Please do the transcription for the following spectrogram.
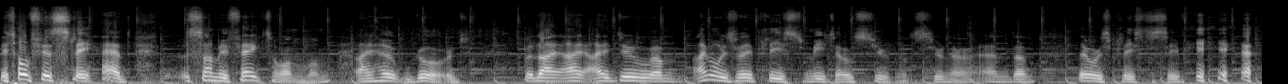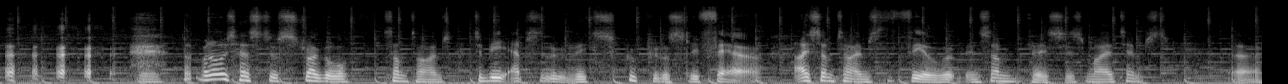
it obviously had some effect on them. I hope good. But I, I, I do, um, I'm always very pleased to meet old students, you know, and um, they're always pleased to see me. but one always has to struggle sometimes to be absolutely scrupulously fair. I sometimes feel that in some cases my attempts uh,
